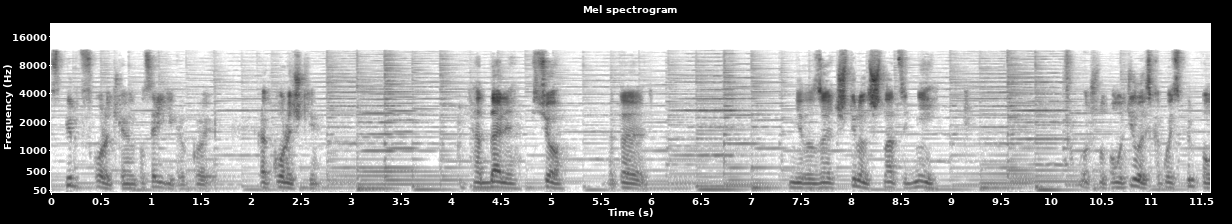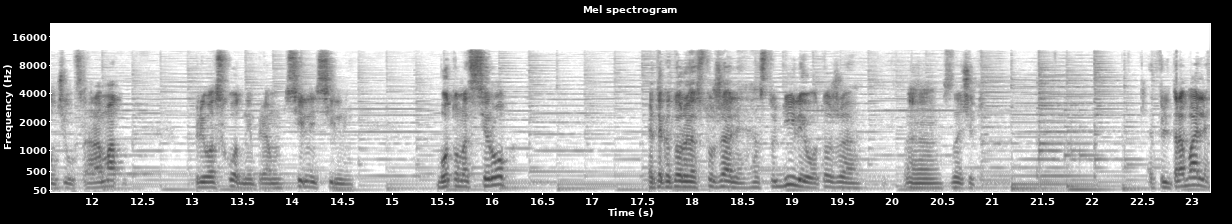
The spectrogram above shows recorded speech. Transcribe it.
спирт с корочками. Посмотрите, какой, как корочки. Отдали. Все. Это где-то за 14-16 дней. Вот что получилось, какой спирт получился. Аромат превосходный, прям сильный-сильный. Вот у нас сироп это которые остужали. Остудили его тоже, э, значит, отфильтровали.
